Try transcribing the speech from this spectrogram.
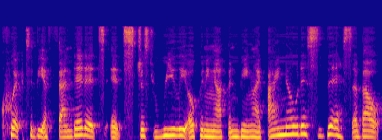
quick to be offended, it's it's just really opening up and being like, I noticed this about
